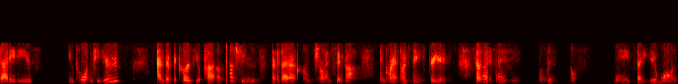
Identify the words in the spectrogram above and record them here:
that it is important to you and that because your partner loves you, that they are going to and step up and grant those needs to you. So let's say needs that you want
